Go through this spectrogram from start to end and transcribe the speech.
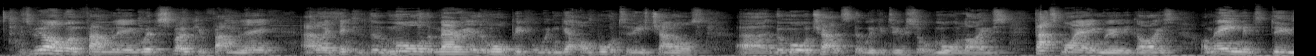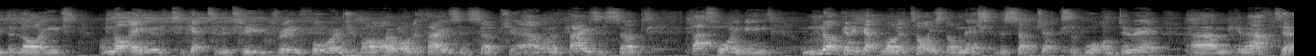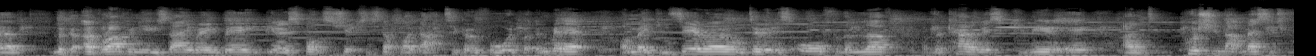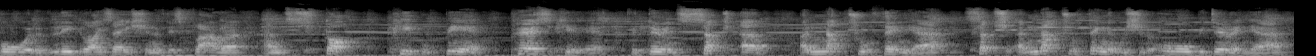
because we are one family, we're the smoking family, and I think the more the merrier, the more people we can get on board to these channels, uh, the more chance that we can do sort of more lives. That's my aim really guys. I'm aiming to do the lives. I'm not aiming to get to the two, three, four hundred mark. I want a thousand subs, yeah. I want a thousand subs. That's what I need. Not going to get monetized on this for the subjects of what I'm doing. Um, you're going to have to look at other avenues now, maybe, you know, sponsorships and stuff like that to go forward. But at the minute, I'm making zero. I'm doing this all for the love of the cannabis community and pushing that message forward of legalization of this flower and to stop people being persecuted for doing such a, a natural thing, yeah? Such a natural thing that we should all be doing, yeah?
